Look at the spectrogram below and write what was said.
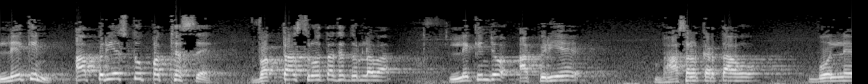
लेकिन अप्रियस्तु पथ्य से वक्ता, श्रोता थे दुर्लभा। लेकिन जो अप्रिय भाषण करता हो, बोलने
